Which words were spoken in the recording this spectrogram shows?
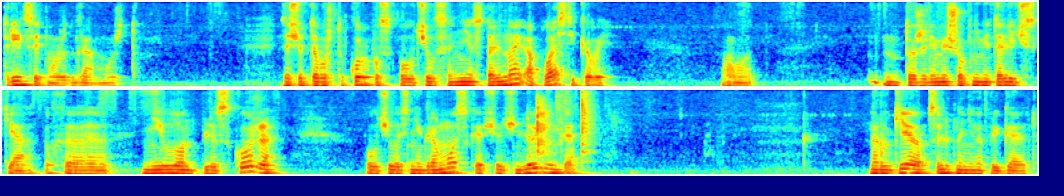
30, может, грамм, может. За счет того, что корпус получился не стальной, а пластиковый. Вот. Ну, тоже ремешок не металлический, а э, нейлон плюс кожа. Получилось не громоздкое, все очень легенькое. на руке абсолютно не напрягают.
